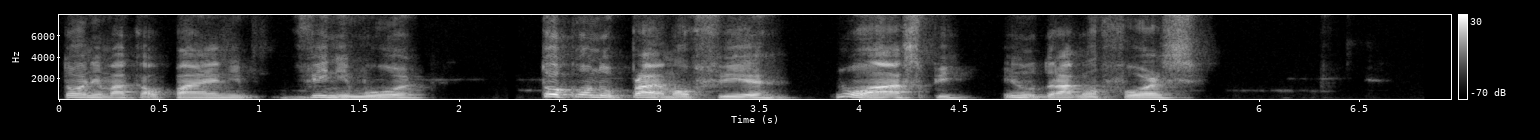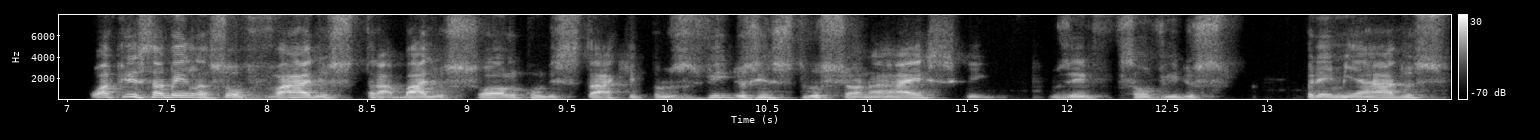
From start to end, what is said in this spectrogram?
Tony McAlpine, Vinnie Moore, tocou no Primal Fear, no Asp e no Dragon Force. O Aquiles também lançou vários trabalhos solo, com destaque para os vídeos instrucionais, que inclusive são vídeos premiados.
